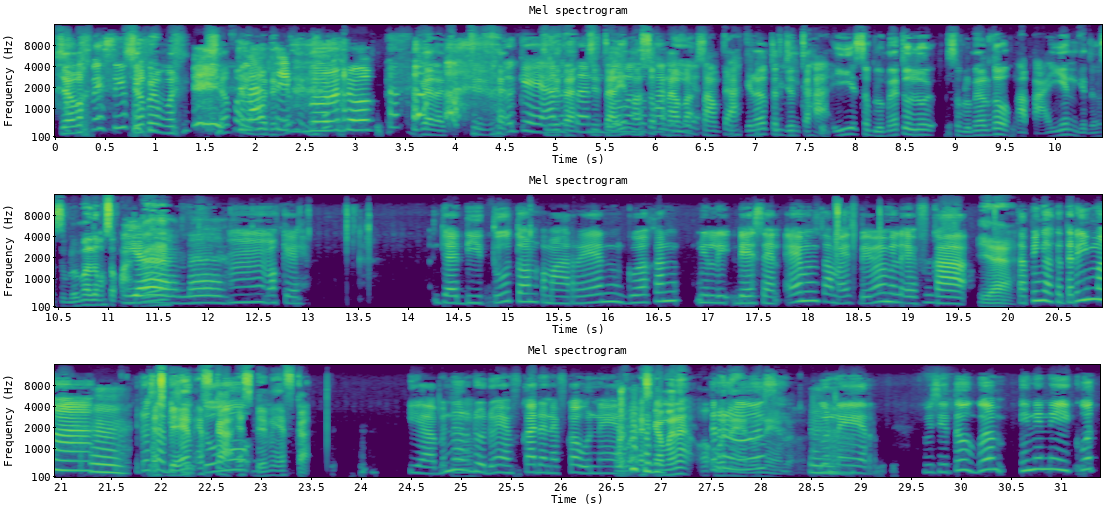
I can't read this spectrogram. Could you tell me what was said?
siapa spesifik. siapa yang mau siapa yang mau Jelasin dulu dong. Enggak lah cerita Oke, cerita alasan ceritain gue masuk HI kenapa ya. sampai akhirnya lu terjun ke HI sebelumnya tuh lu sebelumnya lu tuh ngapain gitu sebelumnya lu masuk mana Iya, nah. Hmm, oke. Jadi tuh tahun kemarin gue kan milih DSNM sama SBM milih FK, Iya tapi nggak keterima. Hmm. Terus habis SBM itu, FK SBM FK iya bener Hmm. dua-duanya FK dan FK UNER. Oh, SK mana oh, Terus, uner uner Hmm. UNER. Habis itu gue ini nih ikut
